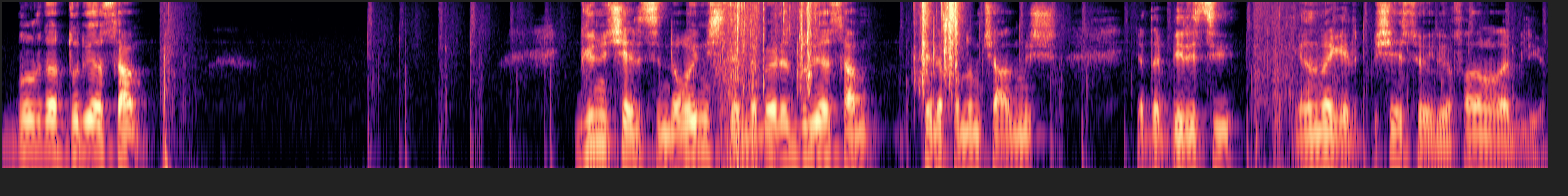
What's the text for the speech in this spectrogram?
Burada duruyorsam gün içerisinde oyun işlerinde böyle duruyorsam telefonum çalmış ya da birisi yanıma gelip bir şey söylüyor falan olabiliyor.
